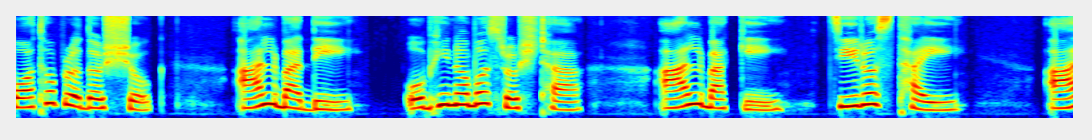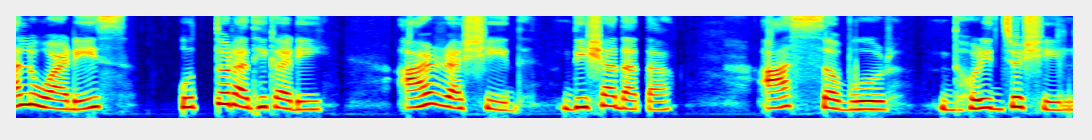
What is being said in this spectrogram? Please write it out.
পথপ্রদর্শক আল বাদি অভিনব স্রষ্টা আল বাকি চিরস্থায়ী আল ওয়ারিস উত্তরাধিকারী আর রাশিদ দিশাদাতা। আস সবুর ধৈর্যশীল।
